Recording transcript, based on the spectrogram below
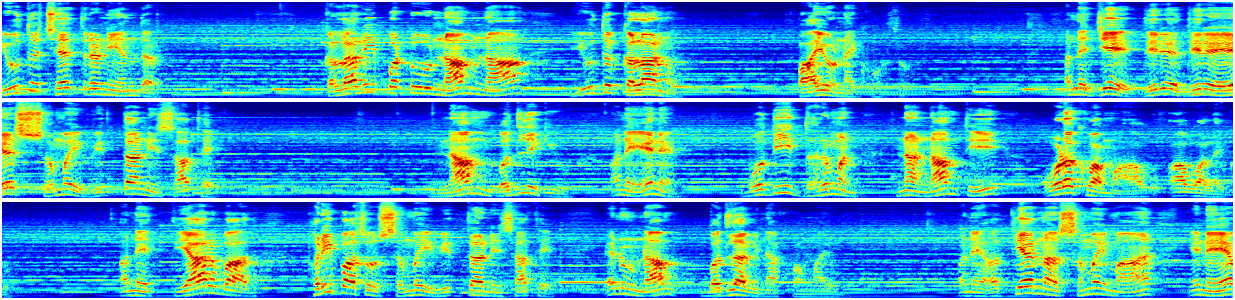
યુદ્ધ ક્ષેત્રની અંદર કલારીપટુ નામના યુદ્ધ કલાનો પાયો નાખ્યો. અને જે ધીરે ધીરે સમય વીતતાની સાથે નામ બદલી ગયું અને એને બોધિ ધર્મના નામથી ઓળખવામાં આવ- આવવા લાગ્યું. અને ત્યારબાદ ફરી પાછો સમય વીતતાની સાથે એનું નામ બદલાવી નાખવામાં આવ્યું. અને અત્યારના સમયમાં એને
